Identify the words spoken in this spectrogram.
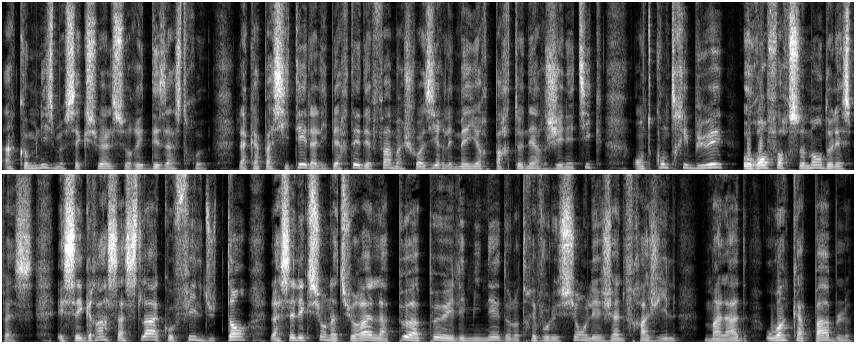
un communisme sexuel serait désastreux. La capacité et la liberté des femmes à choisir les meilleurs partenaires génétiques ont contribué au renforcement de l'espèce. Et c'est grâce à cela qu'au fil du temps, la sélection naturelle a peu à peu éliminé de notre évolution les gènes fragiles, malades ou incapables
